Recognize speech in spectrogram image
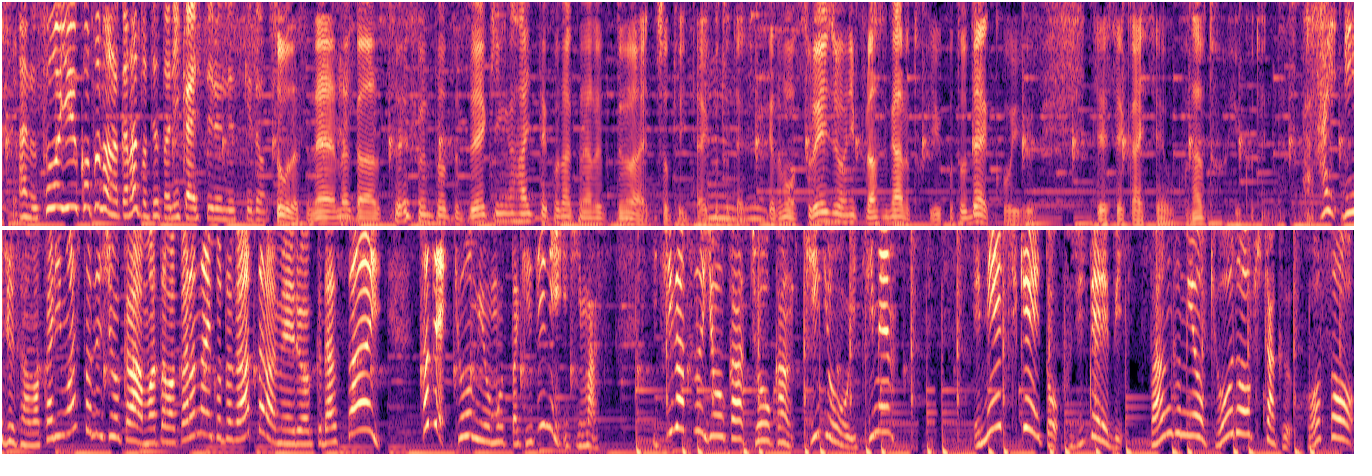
あのそういうことなのかなとちょっと理解してるんですけど。そうですね。だから政府にとって税金が入ってこなくなるっていうのはちょっと言いことですけども、それ以上にプラスがあるということでこういう税制改正を行うということになってます。はいリールさん分かりましたでしょうか？また分からないことがあったらメールをください。さて興味を持った記事に行きます。1月8日朝刊企業一面。NHK とフジテレビ番組を共同企画放送。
